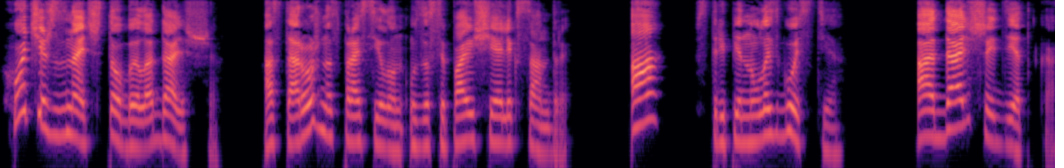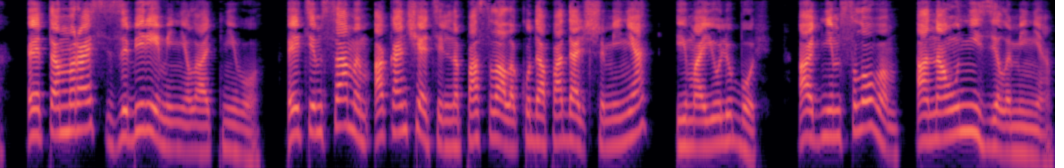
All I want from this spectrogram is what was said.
«Хочешь знать, что было дальше?» Осторожно спросил он у засыпающей Александры. «А?» – встрепенулась гостья. «А дальше, детка, эта мразь забеременела от него. Этим самым окончательно послала куда подальше меня и мою любовь. Одним словом, она унизила меня.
